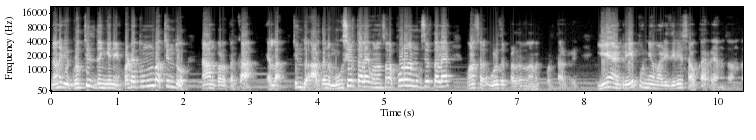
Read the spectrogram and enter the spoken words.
ನನಗೆ ಗೊತ್ತಿಲ್ದಂಗೆನೆ ಹೊಟ್ಟೆ ತುಂಬಾ ತಿಂದು ನಾನು ಬರೋ ತನಕ ಎಲ್ಲ ತಿಂದು ಅರ್ಧನ ಮುಗಿಸಿರ್ತಾಳೆ, ಒಂದೊಂದ್ಸಲ ಪೂರ್ಣ ಮುಗಿಸಿರ್ತಾಳೆ, ಒಂದೊಂದ್ಸಲ ಉಳಿದ್ರ ಪಡೆದ್ರೆ ನನಗೆ ಕೊಡ್ತಾಳ್ರಿ. ಏನ್ರಿ ಪುಣ್ಯ ಮಾಡಿದಿರಿ ಸಾವುಕಾರ್ರೆ ಅಂತ ಅಂದ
